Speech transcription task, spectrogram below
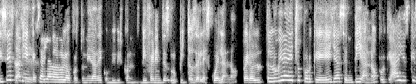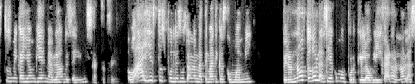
Y sí está bien que se haya dado la oportunidad de convivir con diferentes grupitos de la escuela, ¿no? Pero te lo hubiera hecho porque ella sentía, ¿no? Porque, ay, es que estos me cayeron bien, me hablaron desde el inicio. O, ay, estos pues les gustan las matemáticas como a mí. Pero no, todo lo hacía como porque la obligaron, ¿no? Las,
